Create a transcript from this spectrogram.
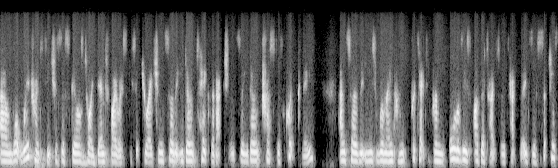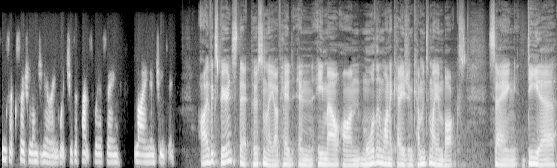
Um, what we're trying to teach is the skills to identify risky situations so that you don't take that action, so you don't trust as quickly, and so that you remain protected from all of these other types of attacks that exist, such as things like social engineering, which is a fancy way of saying lying and cheating. I've experienced that personally. I've had an email on more than one occasion come into my inbox saying, Dear,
